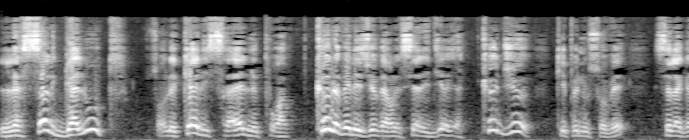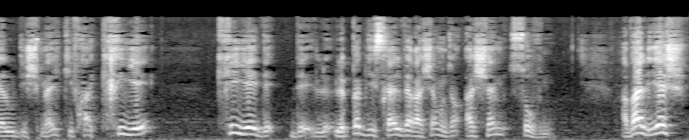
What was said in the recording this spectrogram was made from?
La seule galoute sur laquelle Israël ne pourra que lever les yeux vers le ciel et dire il n'y a que Dieu qui peut nous sauver, c'est la galoute d'Ishmaël qui fera crier crier le, peuple d'Israël vers Hachem en disant Hachem, sauve-nous. Aval yesh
